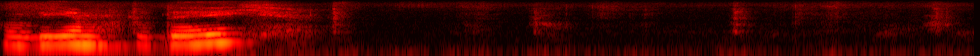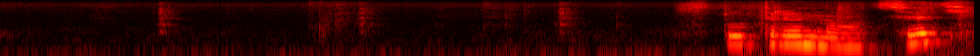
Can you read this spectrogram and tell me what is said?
Об'єм людей. 113,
